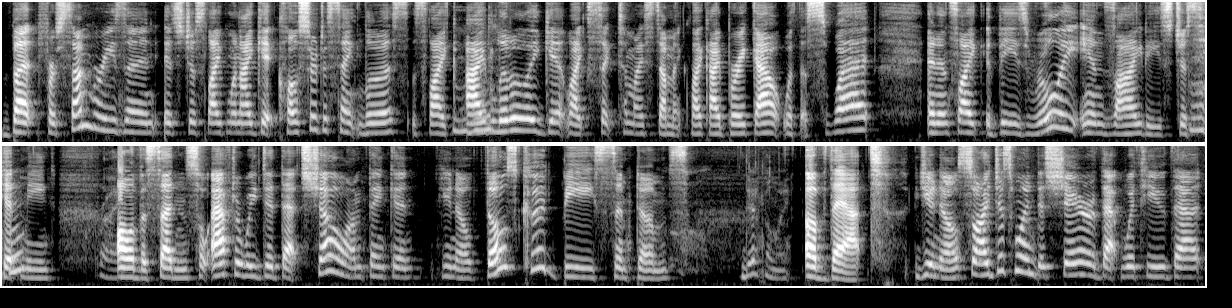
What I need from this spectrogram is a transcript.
But for some reason, it's just like when I get closer to St. Louis, it's like mm-hmm. I literally get like sick to my stomach. Like I break out with a sweat. And it's like these really anxieties just mm-hmm. hit me right. all of a sudden. So after we did that show, I'm thinking, you know, those could be symptoms definitely of that, you know. So I just wanted to share that with you that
